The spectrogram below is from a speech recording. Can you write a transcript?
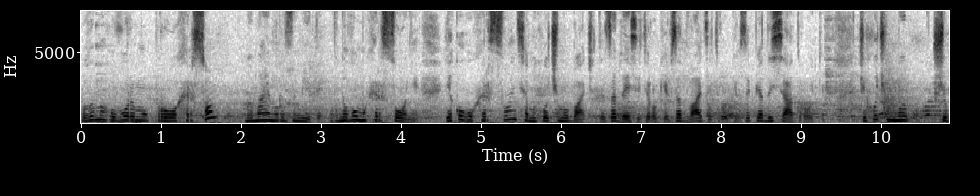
Коли ми говоримо про Херсон, ми маємо розуміти в новому Херсоні, якого херсонця ми хочемо бачити за 10 років, за 20 років, за 50 років. Чи хочемо ми, щоб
